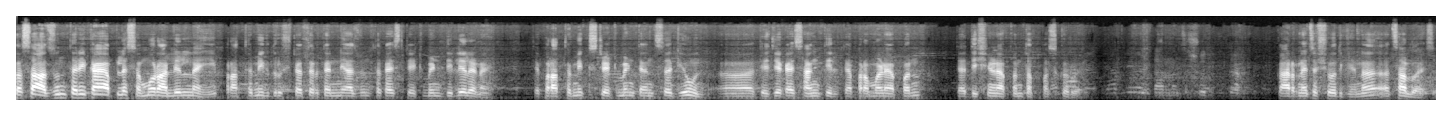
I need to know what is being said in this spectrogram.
तसं अजून तरी काय आपल्यासमोर आलेलं नाही. प्राथमिकदृष्ट्या तर त्यांनी अजून तर काही स्टेटमेंट दिलेलं नाही. ते प्राथमिक स्टेटमेंट त्यांचं घेऊन ते जे काय सांगतील त्याप्रमाणे आपण त्या दिशेने आपण तपास करूया. कारणाचा शोध घेणं चालू आहे सर.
